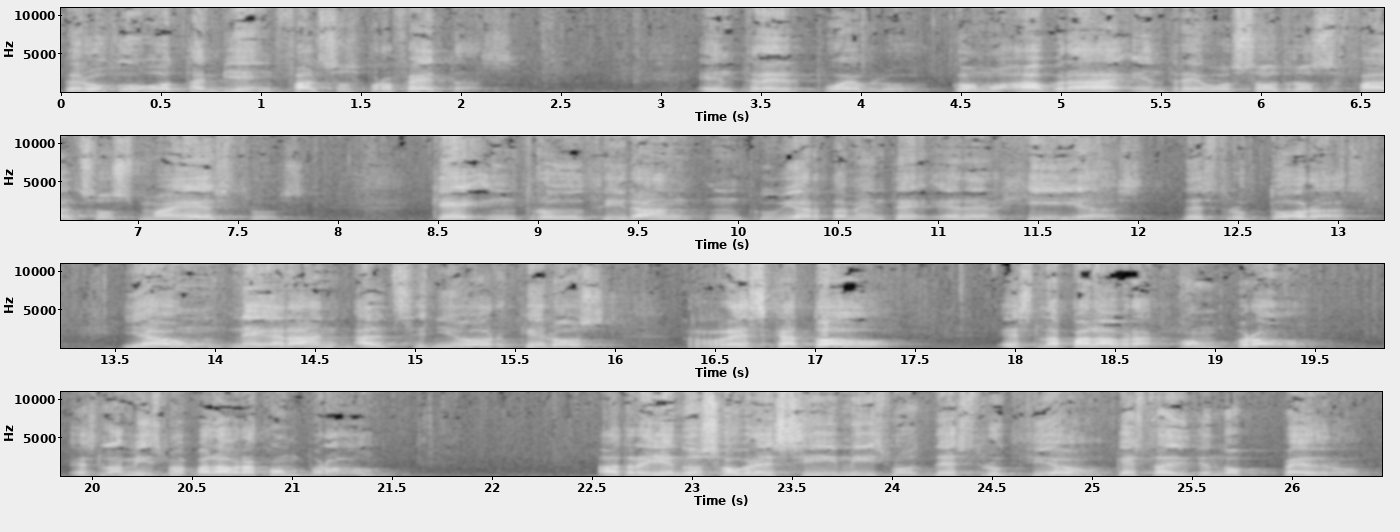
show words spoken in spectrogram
pero hubo también falsos profetas entre el pueblo, como habrá entre vosotros falsos maestros, que introducirán encubiertamente energías destructoras y aún negarán al Señor que los rescató. Es la palabra compró, es la misma palabra compró, atrayendo sobre sí mismo destrucción. ¿Qué está diciendo Pedro?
